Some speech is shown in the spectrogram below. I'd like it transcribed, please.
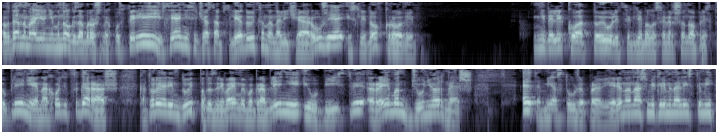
В данном районе много заброшенных пустырей, и все они сейчас обследуются на наличие оружия и следов крови. Недалеко от той улицы, где было совершено преступление, находится гараж, который арендует подозреваемый в ограблении и убийстве Реймонд Джуниор Нэш – это место уже проверено нашими криминалистами,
